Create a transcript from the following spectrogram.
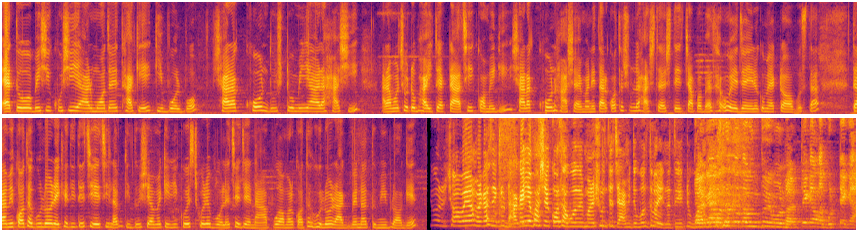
এত বেশি খুশি আর মজায় থাকে, কি বলব? সারাক্ষণ দুষ্টুমি আর হাসি আর আমার ছোট ভাই তো একটা আছেই কমেডি সারাক্ষণ হাসায় মানে তার কথা শুনলে হাসতে হাসতে চাপা ব্যথা হয়ে যায় এরকম একটা অবস্থা। তা আমি কথাগুলো রেখে দিতে চেয়েছিলাম কিন্তু সে আমাকে রিকোয়েস্ট করে বলেছে যে না আপু আমার কথাগুলো রাখবে না তুমি ব্লগে সবাই আমার কাছে একটু ঢাকাইয়া ভাষায় কথা বলে মানে শুনতে চাই আমি তো বলতে পারি না তুই একটু বলে কথা কথা শুনতে না টেকা লাগবো টেকা।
